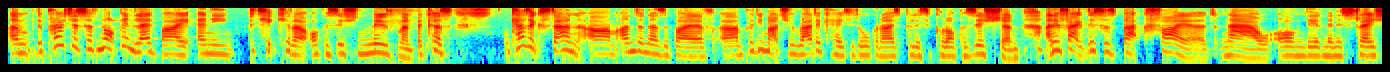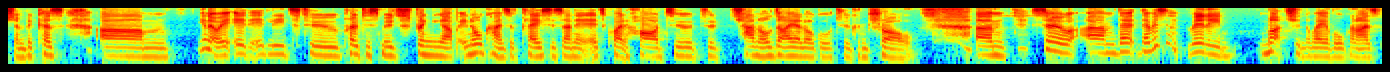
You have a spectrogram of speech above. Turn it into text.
Um, the protests have not been led by any particular opposition movement because Kazakhstan, um, under Nazarbayev, uh, pretty much eradicated organized political opposition. And in fact, this has backfired now on the administration because. Um, you know, it, it leads to protest moods springing up in all kinds of places, and it, it's quite hard to, to channel dialogue or to control. Um, so um, there, there isn't really much in the way of organized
